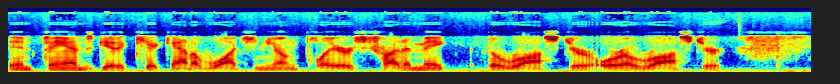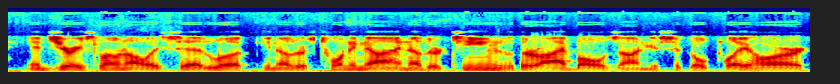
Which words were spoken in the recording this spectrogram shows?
and fans get a kick out of watching young players try to make the roster or a roster. And Jerry Sloan always said, look, you know, there's 29 other teams with their eyeballs on you, so go play hard.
